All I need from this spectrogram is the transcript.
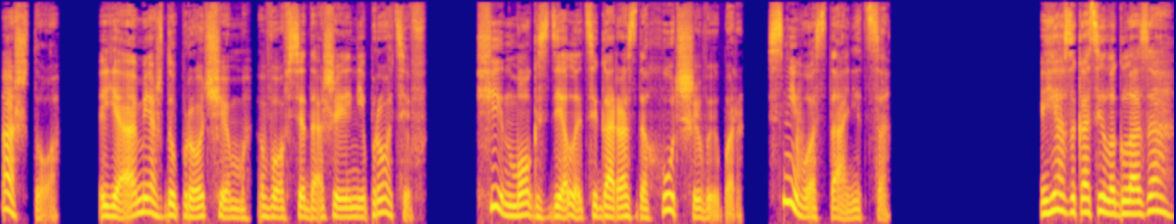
А что? Я, между прочим, вовсе даже и не против. Фин мог сделать гораздо худший выбор. С него останется. Я закатила глаза,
